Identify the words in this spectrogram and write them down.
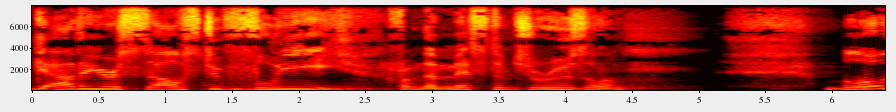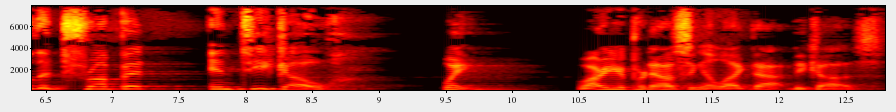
Gather yourselves to flee from the midst of Jerusalem. Blow the trumpet in Tico. Wait, why are you pronouncing it like that? Because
